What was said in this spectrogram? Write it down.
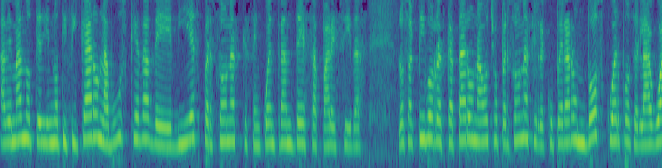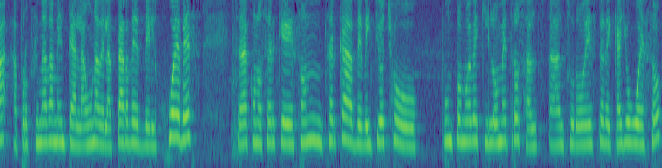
Además, noti- notificaron la búsqueda de diez personas que se encuentran desaparecidas. Los activos rescataron a ocho personas y recuperaron dos cuerpos del agua aproximadamente a la una de la tarde del jueves. Se da a conocer que son cerca de 28.9 kilómetros al, al suroeste de Cayo Hueso.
